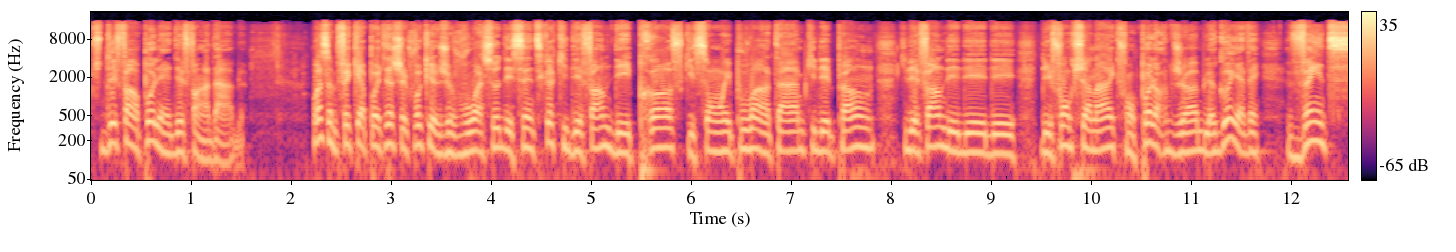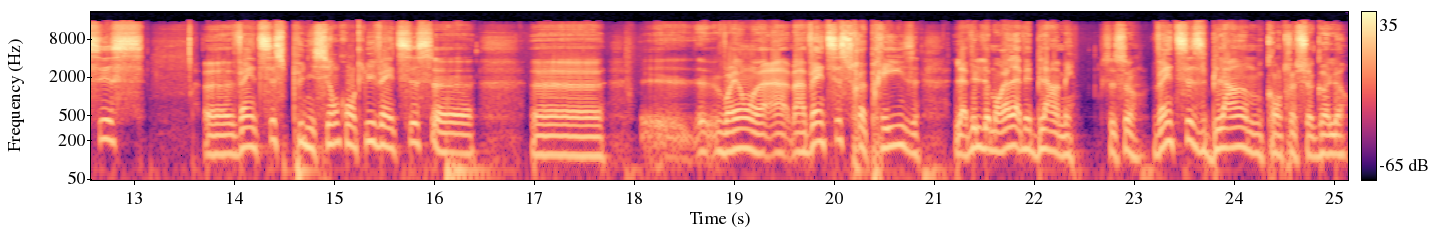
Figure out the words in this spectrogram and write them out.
tu défends pas l'indéfendable. Moi, ça me fait capoter à chaque fois que je vois ça, des syndicats qui défendent des profs qui sont épouvantables, qui défendent, qui défendent des, des, des, des fonctionnaires qui font pas leur job. Le gars, il avait 26, euh, 26 punitions contre lui, 26... Euh, euh, euh, voyons, à, à, 26 reprises, la ville de Montréal avait blâmé. C'est ça. 26 blâmes contre ce gars-là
